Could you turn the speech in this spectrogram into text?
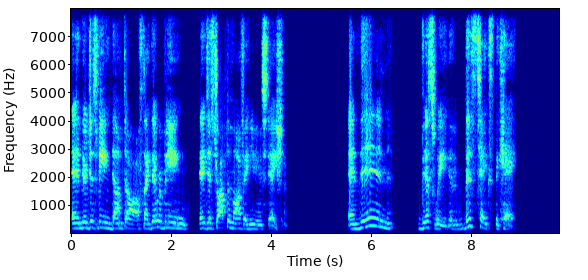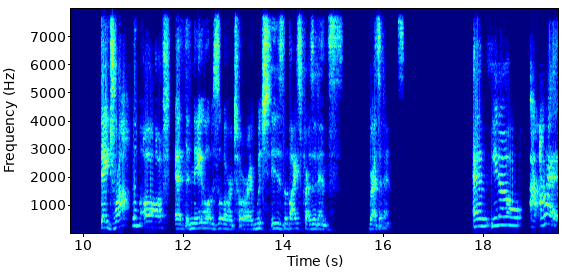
and they're just being dumped off. Like they were being, they just dropped them off at Union Station. And then this week, and this takes the K. They dropped them off at the Naval Observatory, which is the vice president's residence. And you know, I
